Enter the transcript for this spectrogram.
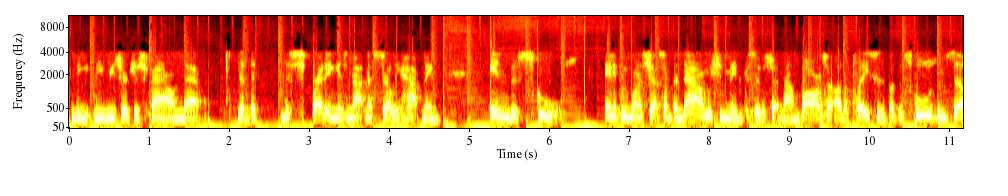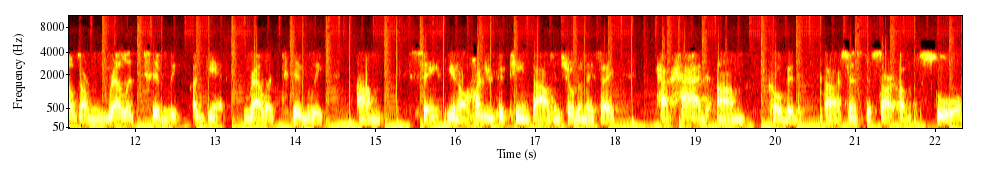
the, the researchers found that, that the, the spreading is not necessarily happening in the schools. And if we want to shut something down, we should maybe consider shutting down bars or other places. But the schools themselves are relatively, again, relatively um, safe. You know, 115,000 children, they say, have had um, COVID uh, since the start of school,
